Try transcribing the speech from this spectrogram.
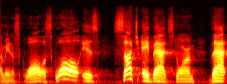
I mean, a squall. A squall is such a bad storm that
